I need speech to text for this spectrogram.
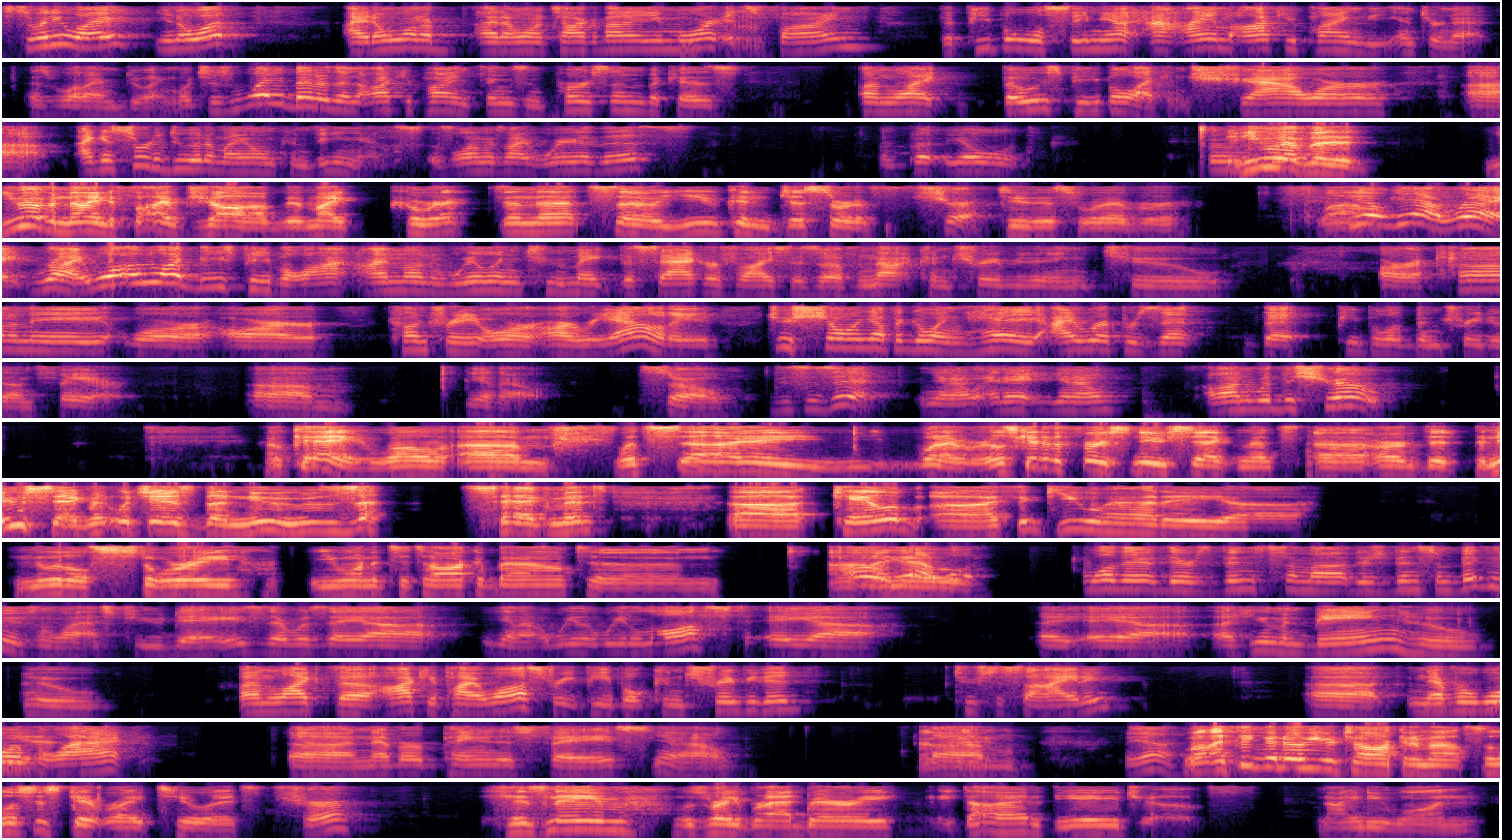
So anyway, you know what? I don't want to. I don't want to talk about it anymore. It's fine. The people will see me. I, I am occupying the internet, is what I'm doing, which is way better than occupying things in person because, unlike those people, I can shower. Uh, I can sort of do it at my own convenience, as long as I wear this and put the old. And you have a you have a nine to five job. Am I correct in that? So you can just sort of Sure. do this whatever. Wow. You know, yeah, right, right. Well, unlike these people, I, I'm unwilling to make the sacrifices of not contributing to our economy or our country or our reality, just showing up and going, hey, I represent that people have been treated unfair. Um, you know, so this is it, you know, and it, you know, on with the show. Okay. Well, um, let's uh, whatever. Let's get to the first news segment, uh, or the the news segment, which is the news segment. Uh, Caleb, uh, I think you had a uh, little story you wanted to talk about. Um, Oh I yeah, know. well, well there there's been some uh, there's been some big news in the last few days. There was a uh, you know we we lost a uh, a a, uh, a human being who who unlike the Occupy Wall Street people contributed to society. Uh, never wore Yeah. black. Uh, never painted his face. You know. okay. Um, Yeah. Well, I think I know who you're talking about, so let's just get right to it. Sure. His name was Ray Bradbury, and he died at the age of 91,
